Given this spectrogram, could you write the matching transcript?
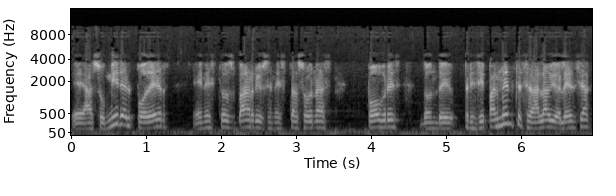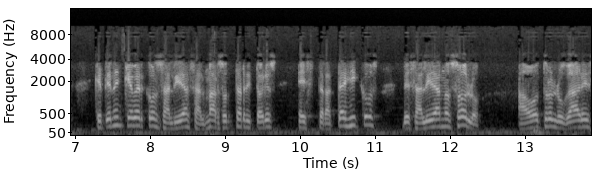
eh, asumir el poder en estos barrios, en estas zonas pobres, donde principalmente se da la violencia que tienen que ver con salidas al mar. Son territorios estratégicos de salida no solo a otros lugares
